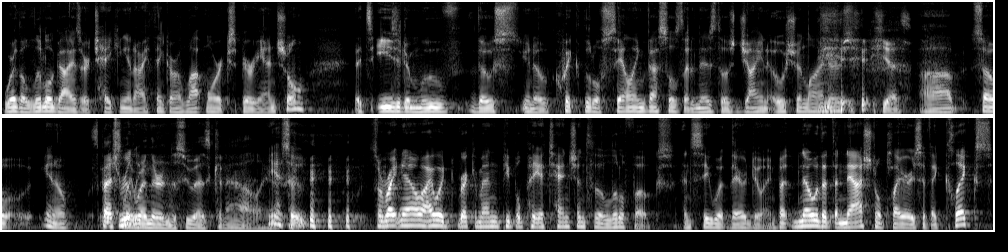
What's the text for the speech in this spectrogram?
where the little guys are taking it i think are a lot more experiential it's easy to move those you know quick little sailing vessels than it is those giant ocean liners yes uh, so you know especially really, when they're in the suez canal yeah, yeah so so right now i would recommend people pay attention to the little folks and see what they're doing but know that the national players if it clicks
